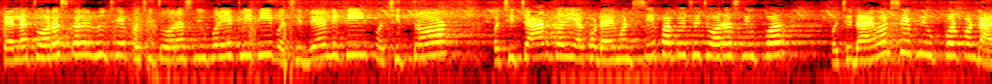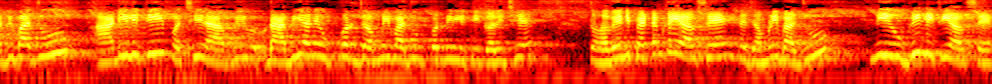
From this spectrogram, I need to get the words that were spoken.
પહેલાં ચોરસ કરેલું છે, પછી ચોરસની ઉપર એક લીટી, પછી બે લીટી, પછી ત્રણ, પછી ચાર કરી આખો ડાયમંડ શેપ આપ્યો છે ચોરસની ઉપર. પછી ડાયમંડ શેપની ઉપર પણ ડાબી બાજુ આડી લીટી, પછી ડાબી ડાબી અને ઉપર જમણી બાજુ ઉપરની લીટી કરી છે. તો હવેની પેટર્ન કઈ આવશે? કે જમણી બાજુની ઊભી લીટી આવશે.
